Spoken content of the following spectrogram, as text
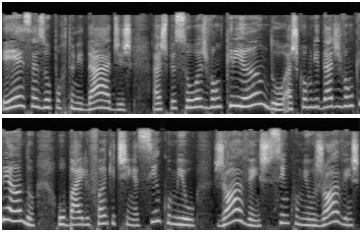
essas oportunidades, as pessoas vão criando, as comunidades vão criando. O baile funk tinha 5 mil jovens, 5 mil jovens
